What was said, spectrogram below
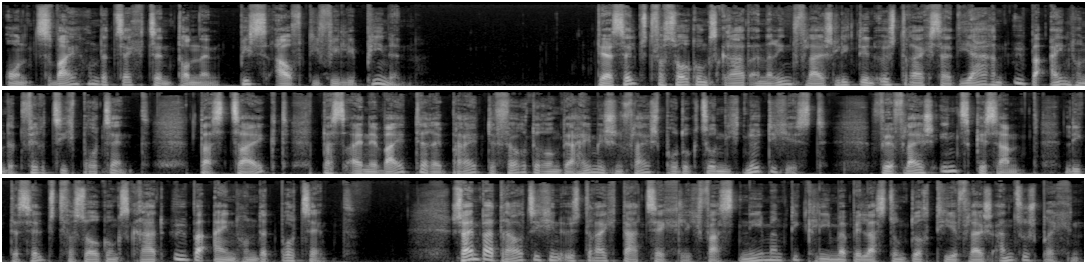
und 216 Tonnen bis auf die Philippinen. Der Selbstversorgungsgrad an Rindfleisch liegt in Österreich seit Jahren über 140 Prozent. Das zeigt, dass eine weitere breite Förderung der heimischen Fleischproduktion nicht nötig ist. Für Fleisch insgesamt liegt der Selbstversorgungsgrad über 100 Prozent. Scheinbar traut sich in Österreich tatsächlich fast niemand, die Klimabelastung durch Tierfleisch anzusprechen.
